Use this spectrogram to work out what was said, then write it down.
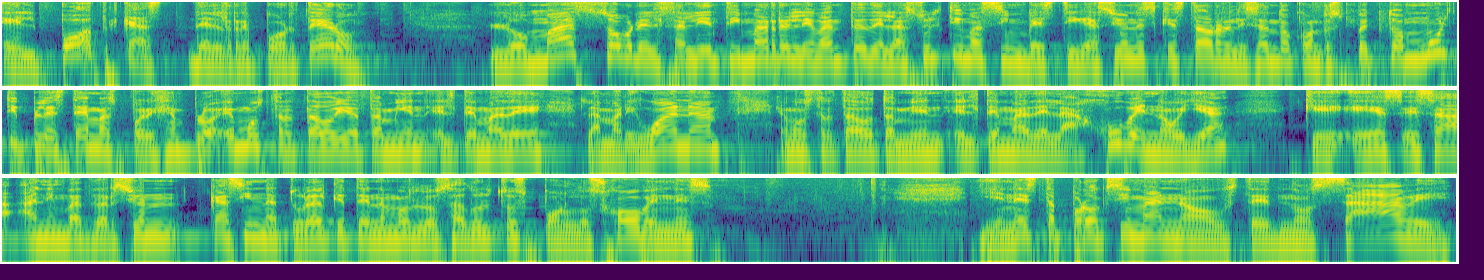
el podcast del reportero lo más sobresaliente y más relevante de las últimas investigaciones que he estado realizando con respecto a múltiples temas. Por ejemplo, hemos tratado ya también el tema de la marihuana, hemos tratado también el tema de la juvenoya, que es esa animadversión casi natural que tenemos los adultos por los jóvenes. Y en esta próxima, no, usted no sabe.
